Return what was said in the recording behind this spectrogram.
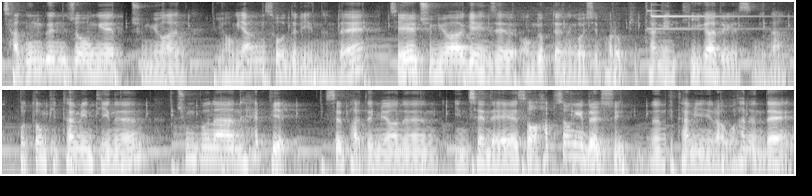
자궁근종에 중요한 영양소들이 있는데 제일 중요하게 이제 언급되는 것이 바로 비타민 D가 되겠습니다. 보통 비타민 D는 충분한 햇빛을 받으면은 인체 내에서 합성이 될 수 있는 비타민이라고 하는데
